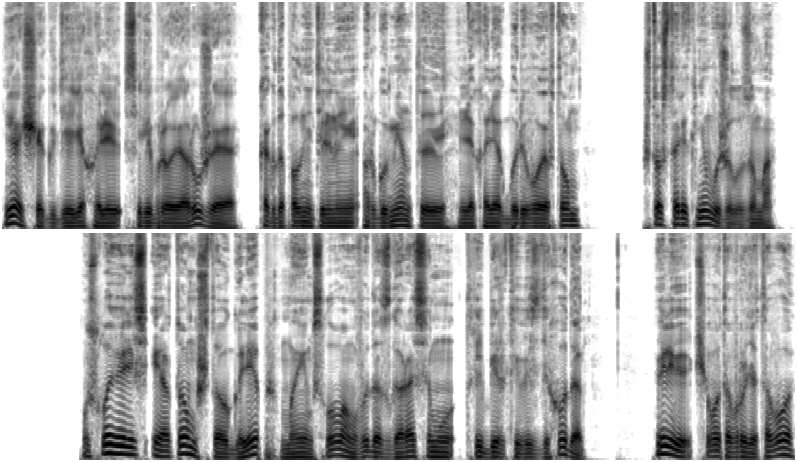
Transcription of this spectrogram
Ящик, где ехали серебро и оружие, как дополнительные аргументы для коллег Буревое в том, что старик не выжил из ума. Условились и о том, что Глеб моим словом выдаст Гарасиму три бирки вездехода или чего-то вроде того,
